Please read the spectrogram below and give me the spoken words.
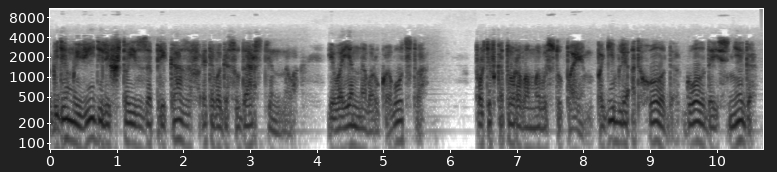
где мы видели, что из-за приказов этого государственного и военного руководства против которого мы выступаем, погибли от холода, голода и снега,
